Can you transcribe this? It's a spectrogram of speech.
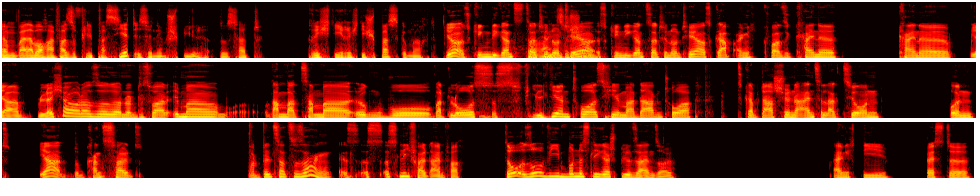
ähm, weil aber auch einfach so viel passiert ist in dem Spiel. Also es hat richtig, richtig Spaß gemacht. Ja, es ging die ganze Zeit hin und her. Es ging die ganze Zeit hin und her. Es gab eigentlich quasi keine, keine ja, Löcher oder so, sondern es war immer Rambazamba, irgendwo was los. Es fiel hier ein Tor, es fiel mal da ein Tor. Es gab da schöne Einzelaktionen. Und ja, du kannst halt, was willst du dazu sagen? Es, es, es lief halt einfach. So, so wie ein Bundesligaspiel sein soll. Eigentlich die beste,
